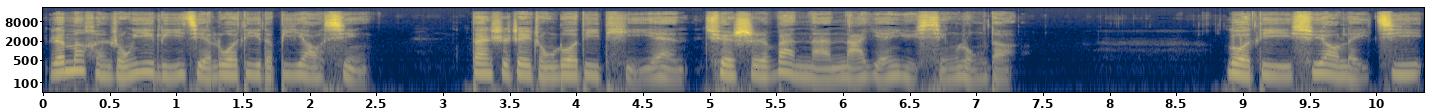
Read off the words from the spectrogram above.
人们很容易理解落地的必要性，但是这种落地体验却是万难拿言语形容的。落地需要累积，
